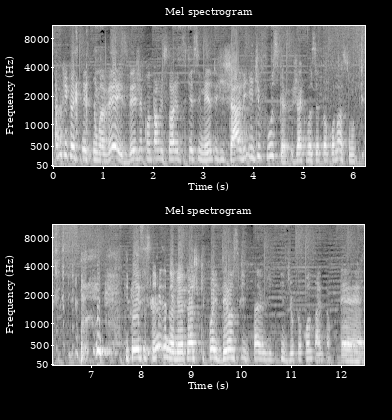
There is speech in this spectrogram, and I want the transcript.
Sabe o que, que eu esqueci uma vez? Veja contar uma história de esquecimento de chave e de Fusca, já que você tocou no assunto. e tem esses três elementos, eu acho que foi Deus que tá- pediu pra eu contar, então. É,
